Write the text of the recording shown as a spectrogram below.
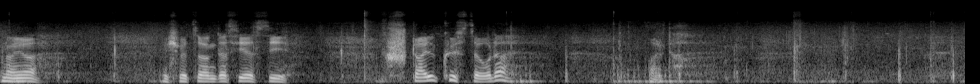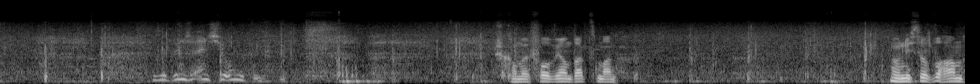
naja, ich würde sagen, das hier ist die Steilküste, oder? Alter. Wieso bin ich eigentlich hier unten? Ich komme mir vor wie am Watzmann. Noch nicht so warm.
